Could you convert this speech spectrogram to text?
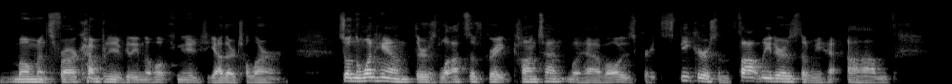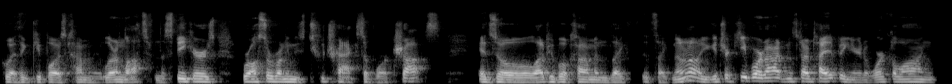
moments for our company of getting the whole community together to learn. So on the one hand, there's lots of great content. We have all these great speakers and thought leaders that we have, um, who I think people always come and they learn lots from the speakers. We're also running these two tracks of workshops. And so a lot of people come and like, it's like, no, no, you get your keyboard out and start typing. You're going to work along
